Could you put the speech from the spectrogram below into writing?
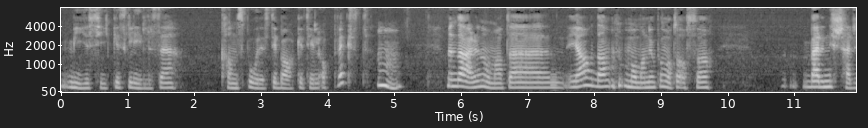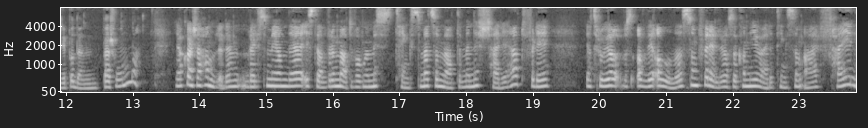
mye psykisk lidelse kan spores tilbake til oppvekst. Mm. Men da er det noe med at uh, Ja, da må man jo på en måte også være nysgjerrig på den personen, da. Ja, kanskje handler det vel så mye om det. Istedenfor å møte folk med mistenksomhet, så møte med nysgjerrighet. Fordi jeg tror jo at vi alle som foreldre også kan gjøre ting som er feil.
